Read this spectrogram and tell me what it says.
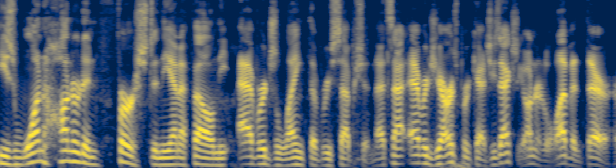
He's 101st in the NFL in the average length of reception. That's not average yards per catch. He's actually 111th there.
